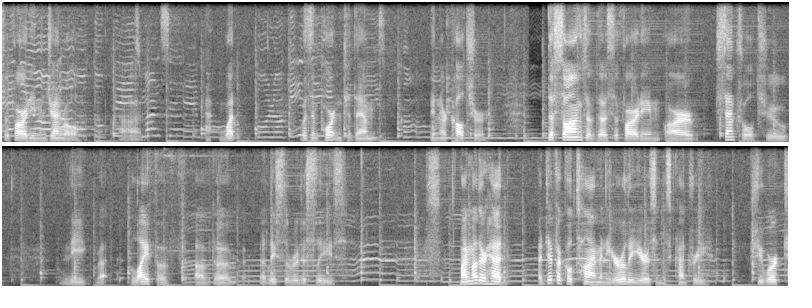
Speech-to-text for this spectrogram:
Sephardim in general, uh, what was important to them in their culture. The songs of the Sephardim are central to the uh, life of, of the, at least the Rhodeslis. My mother had a difficult time in the early years in this country. She worked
